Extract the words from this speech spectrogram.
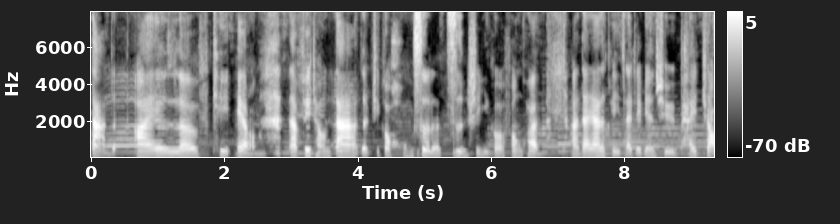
大的 I love KL，那非常大的这个红色的字是一个方块，啊，大家都可以在这边去拍照。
